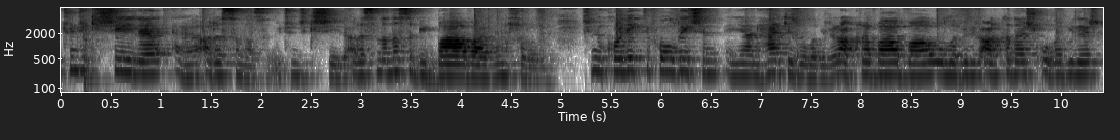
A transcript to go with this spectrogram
üçüncü kişiyle e, arası nasıl? Üçüncü kişiyle arasında nasıl bir bağ var bunu soralım. Şimdi kolektif olduğu için e, yani herkes olabilir. Akraba bağı olabilir, arkadaş olabilir.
